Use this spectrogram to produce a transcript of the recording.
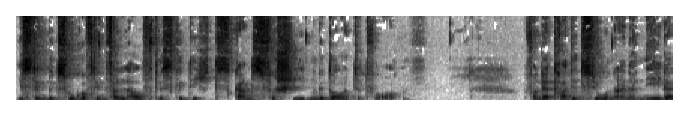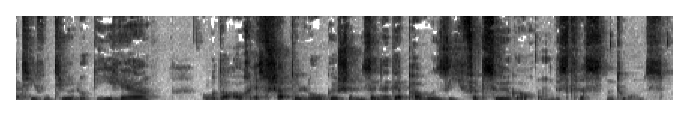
ist in Bezug auf den Verlauf des Gedichts ganz verschieden gedeutet worden. Von der Tradition einer negativen Theologie her oder auch eschatologisch im Sinne der Parosieverzögerung des Christentums.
